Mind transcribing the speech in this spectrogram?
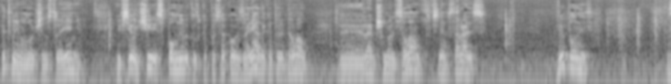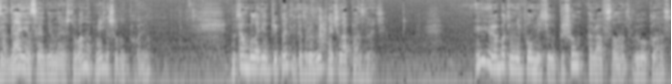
Это понимало общее настроение. И все учились с полной выкладкой после такого заряда, который давал э, Раби Шмуэль Салант, все старались выполнить задание свое дневное, чтобы он отметил, чтобы он похвалил. Но там был один преподаватель, который вдруг начал опаздывать. И работал не в полную силу. Пришел Раф Салант в его класс,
